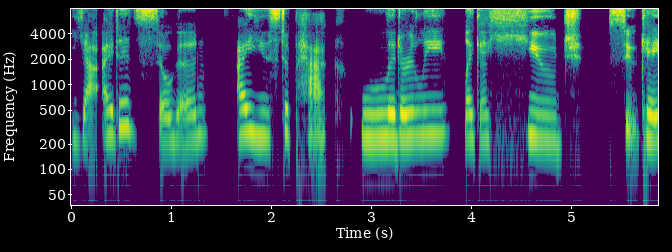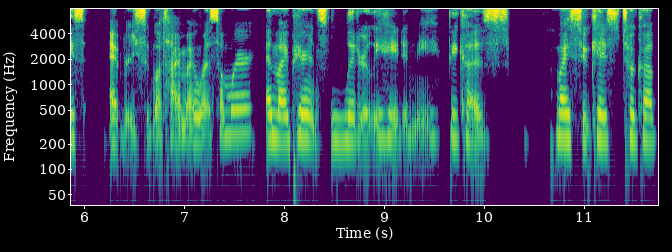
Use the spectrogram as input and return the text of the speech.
yeah, I did so good. I used to pack literally like a huge suitcase every single time I went somewhere. And my parents literally hated me because my suitcase took up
